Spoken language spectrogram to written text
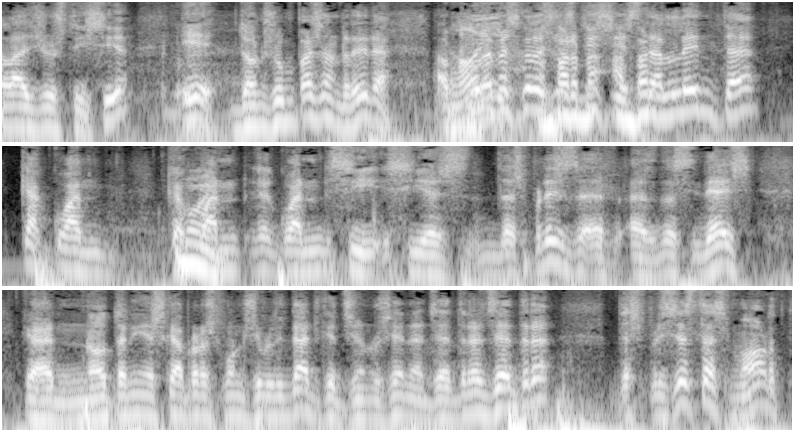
la justícia, eh, doncs un pas enrere. El No, problema i- és que la Per- justícia és per- tan lenta que quan, que quan, que quan si, si es, després es, es decideix que no tenies cap responsabilitat, que ets innocent, etc etc, després ja estàs mort.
